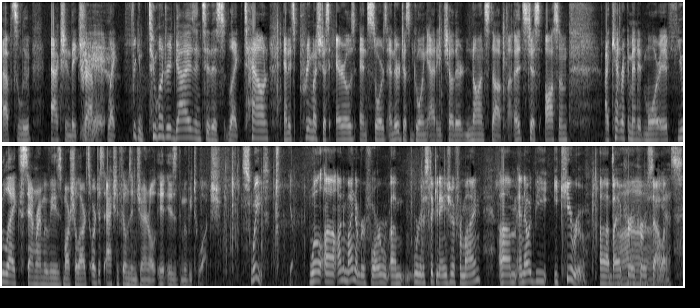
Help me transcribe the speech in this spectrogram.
absolute action. They trap like freaking 200 guys into this like town and it's pretty much just arrows and swords and they're just going at each other nonstop it's just awesome I can't recommend it more. If you like samurai movies, martial arts, or just action films in general, it is the movie to watch. Sweet. Yep. Well, uh, on to my number four. Um, we're going to stick in Asia for mine, um, and that would be Ikiru uh, by Akira Ah, Kurosawa, yes.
